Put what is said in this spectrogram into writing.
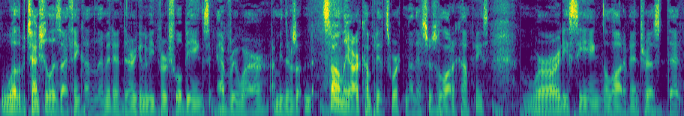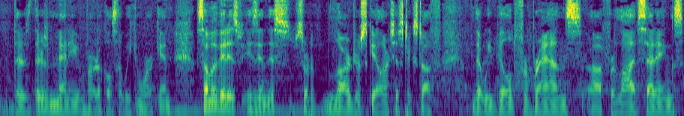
Well, the potential is, I think, unlimited. There are going to be virtual beings everywhere. I mean, there's it's not only our company that's working on this. There's a lot of companies. We're already seeing a lot of interest that there's there's many verticals that we can work in. Some of it is is in this sort of larger scale artistic stuff that we build for brands uh, for live settings,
